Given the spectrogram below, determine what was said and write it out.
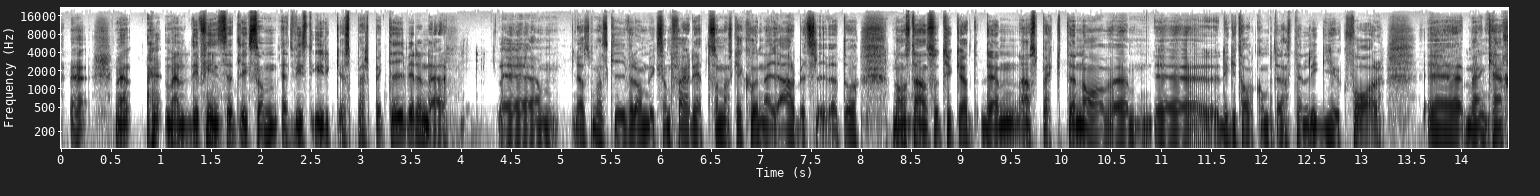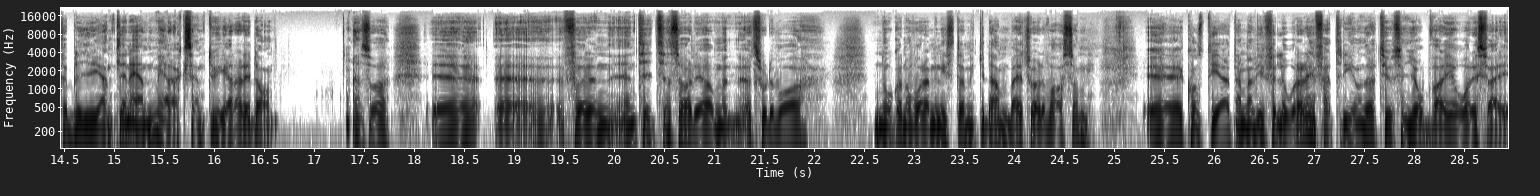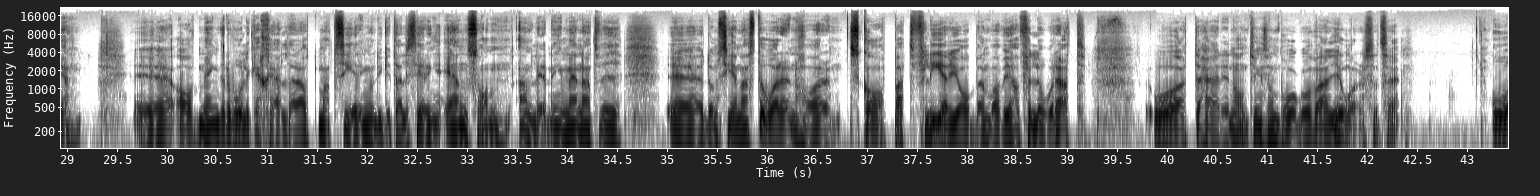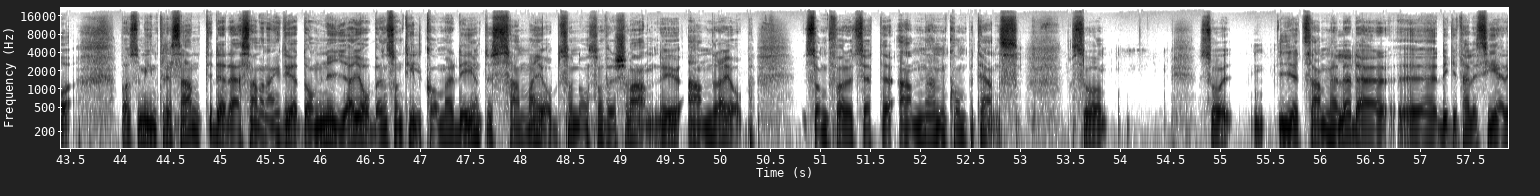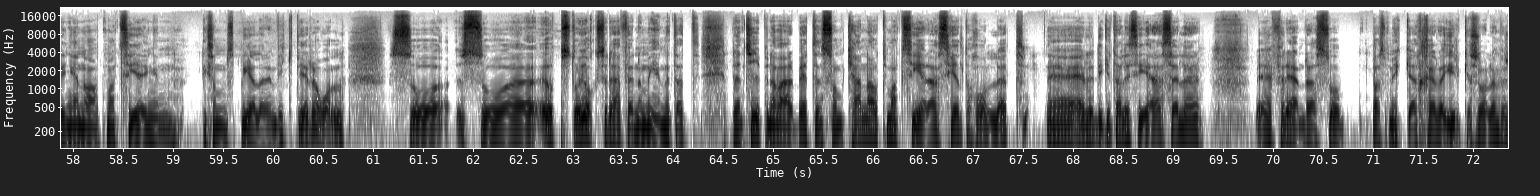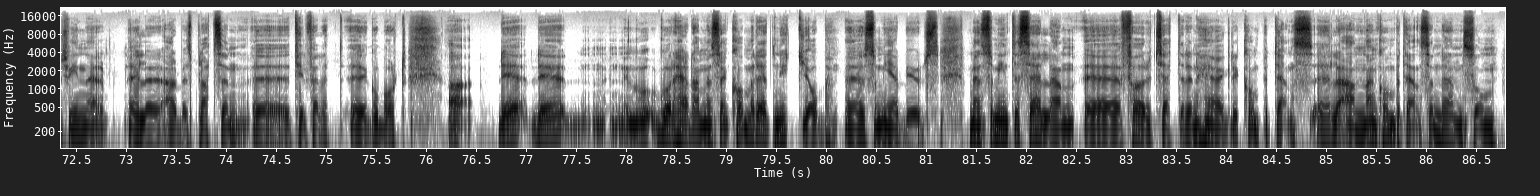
Eh, men, men det finns ett, liksom, ett visst yrkesperspektiv i den där Eh, alltså man skriver om liksom färdigheter som man ska kunna i arbetslivet. Och någonstans så tycker jag att den aspekten av eh, eh digital kompetens den ligger ju kvar. Eh, men kanske blir egentligen än mer accentuerad idag. Alltså, eh, eh, för en, en tid sedan så hörde jag, jag tror det var någon av våra ministrar, Micke Damberg tror jag det var, som eh, konstaterade att nej, vi förlorar ungefär 300 000 jobb varje år i Sverige. Eh, av mängder av olika skäl där automatisering och digitalisering är en sån anledning. Men att vi eh, de senaste åren har skapat fler jobb än vad vi har förlorat. Och att det här är någonting som pågår varje år så att säga. Och Vad som är intressant i det där sammanhanget är att de nya jobben som tillkommer, det är ju inte samma jobb som de som försvann. Det är ju andra jobb som förutsätter annan kompetens. Så, så i ett samhälle där eh, digitaliseringen och automatiseringen liksom spelar en viktig roll så, så uppstår ju också det här fenomenet att den typen av arbeten som kan automatiseras helt och hållet eh, eller digitaliseras eller eh, förändras så pass mycket att själva yrkesrollen försvinner eller arbetsplatsen eh, tillfället eh, går bort. Ja, det, det går hädan, men sen kommer det ett nytt jobb eh, som erbjuds men som inte sällan eh, förutsätter en högre kompetens eller annan kompetens än den som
